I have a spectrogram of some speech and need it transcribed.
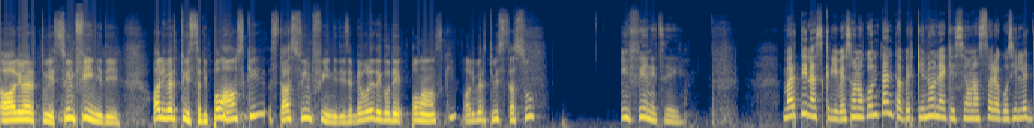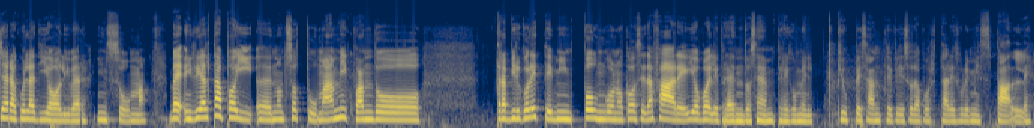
Oliver Twist su Infinity. Oliver Twist di Polanski sta su Infinity. Se vi volete godere Polanski, Oliver Twist sta su Infinity. Martina scrive: Sono contenta perché non è che sia una storia così leggera quella di Oliver. Insomma, beh, in realtà poi eh, non so tu, ma a me quando tra virgolette mi impongono cose da fare, io poi le prendo sempre come il più pesante peso da portare sulle mie spalle.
